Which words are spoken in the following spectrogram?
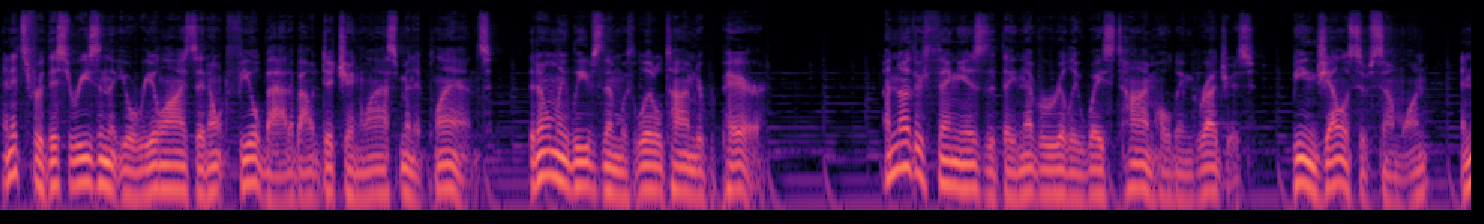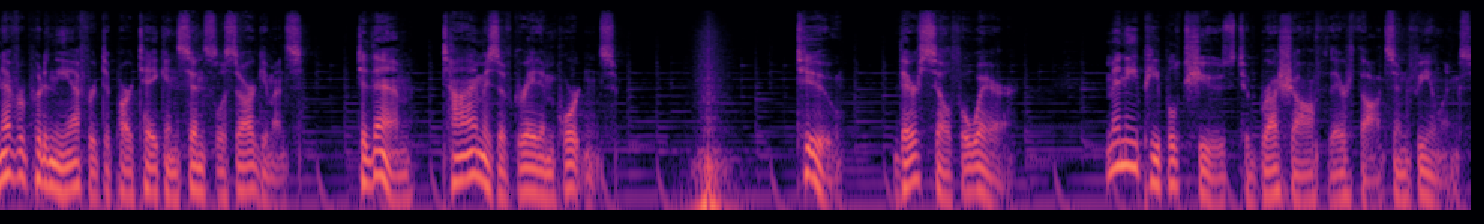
And it's for this reason that you'll realize they don't feel bad about ditching last minute plans, that only leaves them with little time to prepare. Another thing is that they never really waste time holding grudges, being jealous of someone, and never put in the effort to partake in senseless arguments. To them, time is of great importance, 2. They're self aware. Many people choose to brush off their thoughts and feelings,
